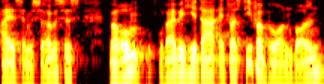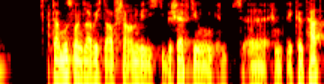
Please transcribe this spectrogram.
ISM Services. Warum? Weil wir hier da etwas tiefer bohren wollen da muss man, glaube ich, darauf schauen, wie sich die Beschäftigung ent, äh, entwickelt hat.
